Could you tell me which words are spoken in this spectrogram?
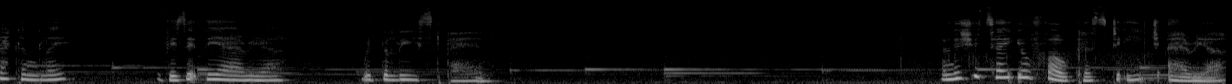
Secondly, visit the area with the least pain. And as you take your focus to each area,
